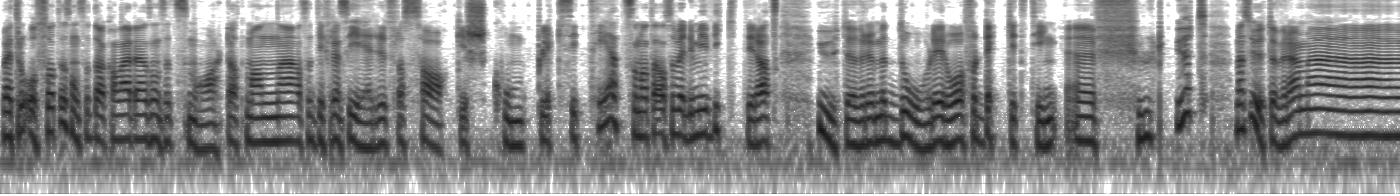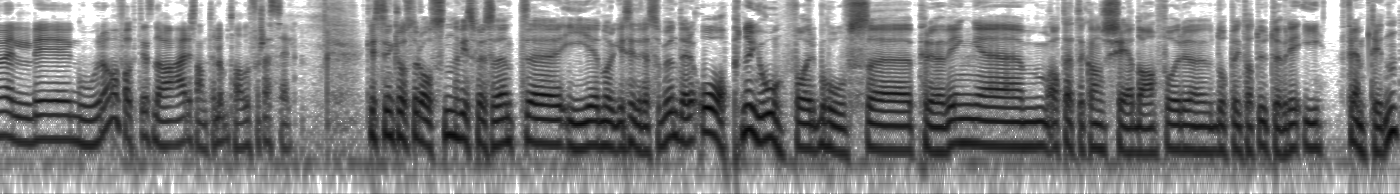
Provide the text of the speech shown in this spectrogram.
Og jeg tror også at det sånn sett da kan være sånn sett smart at man altså differensierer ut fra sakers kompleksitet. sånn at det er altså veldig mye viktigere at utøvere med dårlig råd får dekket ting uh, fullt ut, mens utøvere med veldig god råd faktisk da er i stand til å betale for seg selv. Kristin Kloster Aasen, visepresident eh, i Norges idrettsforbund. Dere åpner jo for behovsprøving, eh, at dette kan skje da for eh, dopingtatte utøvere i fremtiden.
